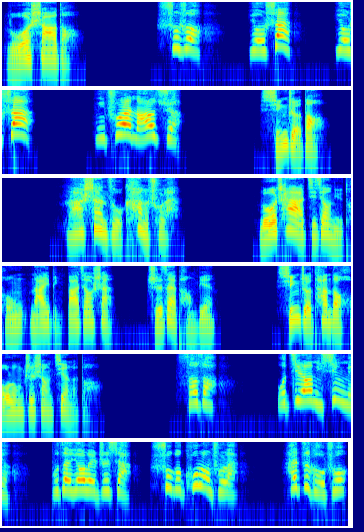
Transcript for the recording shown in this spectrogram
罗刹道：“叔叔有扇，有扇，你出来拿了去。”行者道：“拿扇子，我看了出来。”罗刹即叫女童拿一柄芭蕉扇，直在旁边。行者探到喉咙之上，见了道：“嫂嫂，我既饶你性命，不在妖类之下竖个窟窿出来，还自口出。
